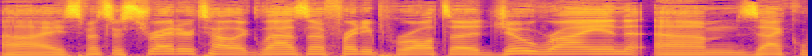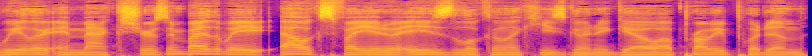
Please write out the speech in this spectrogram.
uh, Spencer Strider, Tyler Glasnow, Freddie Peralta, Joe Ryan, um, Zack Wheeler, and Max Scherzer. And by the way, Alex Faedo is looking like he's going to go. I'll probably put him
